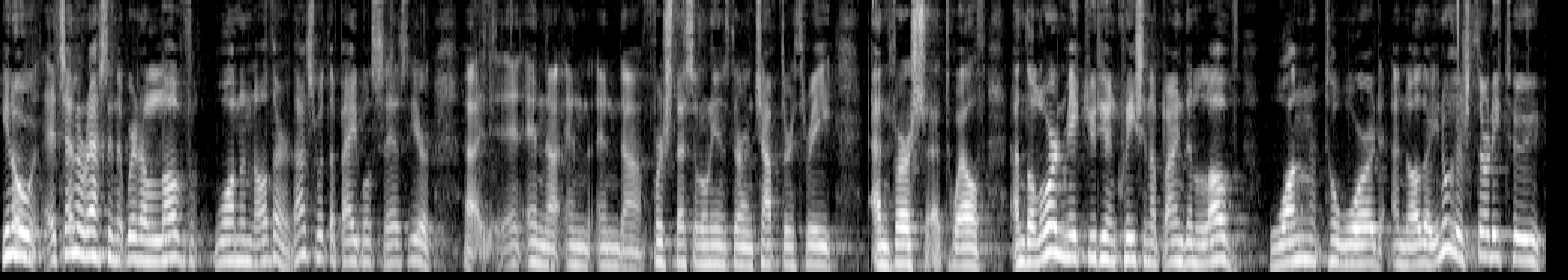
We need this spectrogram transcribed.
You know, it's interesting that we're to love one another. That's what the Bible says here uh, in, uh, in, in uh, 1 Thessalonians, there in chapter 3 and verse uh, 12. And the Lord make you to increase and abound in love one toward another. You know, there's 32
